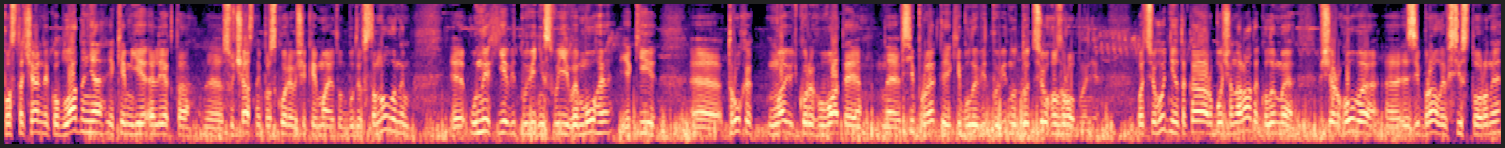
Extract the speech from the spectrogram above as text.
Постачальник обладнання, яким є Електа, сучасний прискорювач, який має тут бути встановленим. У них є відповідні свої вимоги, які трохи мають коригувати всі проекти, які були відповідно до цього зроблені. От сьогодні така робоча нарада, коли ми в чергове зібрали всі сторони,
